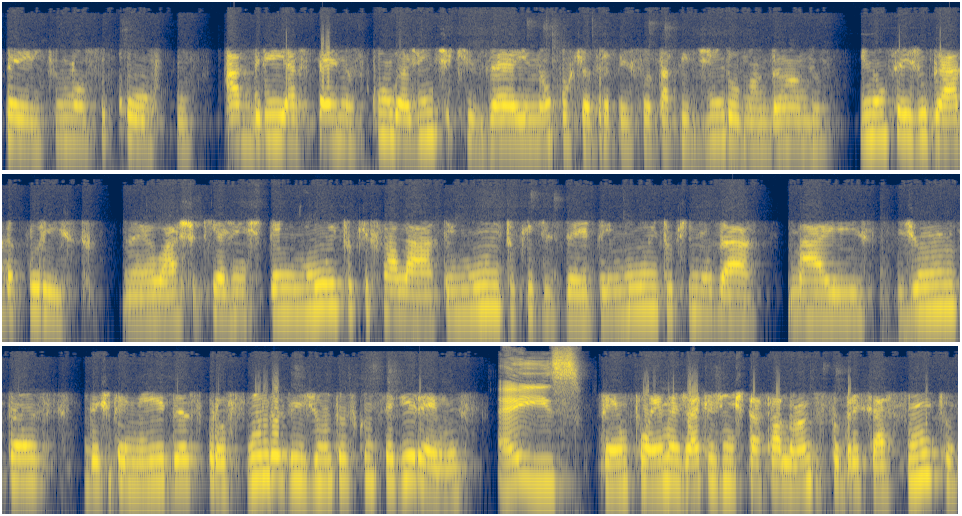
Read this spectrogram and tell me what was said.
peito, o nosso corpo, abrir as pernas quando a gente quiser e não porque outra pessoa está pedindo ou mandando, e não ser julgada por isso. Né? Eu acho que a gente tem muito o que falar, tem muito o que dizer, tem muito o que mudar mas juntas, destemidas, profundas e juntas conseguiremos. É isso. Tem um poema, já que a gente está falando sobre esse assunto,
